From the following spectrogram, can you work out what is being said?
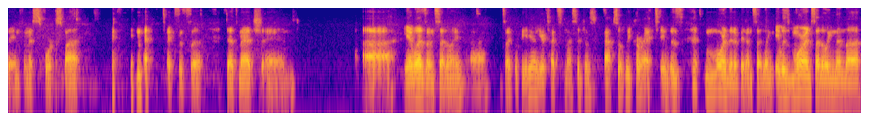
the infamous fork spot in that Texas uh, death match, and uh, it was unsettling. Uh, Encyclopedia, your text message was absolutely correct. It was more than a bit unsettling. It was more unsettling than the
